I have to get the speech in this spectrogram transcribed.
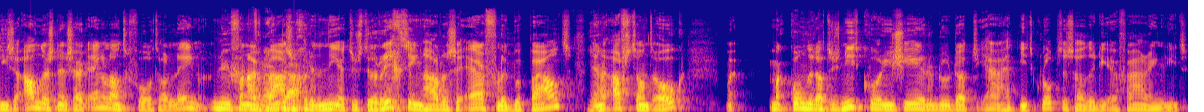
die ze anders naar Zuid-Engeland gevolgd hadden. Alleen nu vanuit, Vanuit Basel daar. geredeneerd. Dus de richting hadden ze erfelijk bepaald. En de afstand ook. Maar, maar konden dat dus niet corrigeren doordat ja, het niet klopte. Ze hadden die ervaring niet.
